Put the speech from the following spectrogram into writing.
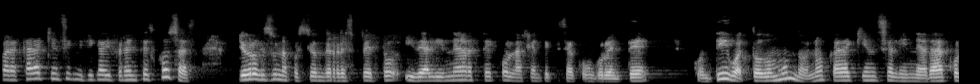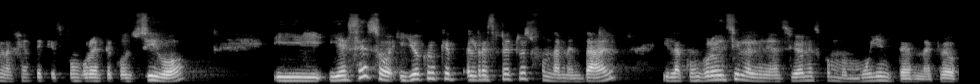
para cada quien significa diferentes cosas. Yo creo que es una cuestión de respeto y de alinearte con la gente que sea congruente contigo, a todo mundo, ¿no? Cada quien se alineará con la gente que es congruente consigo y, y es eso. Y yo creo que el respeto es fundamental y la congruencia y la alineación es como muy interna, creo.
